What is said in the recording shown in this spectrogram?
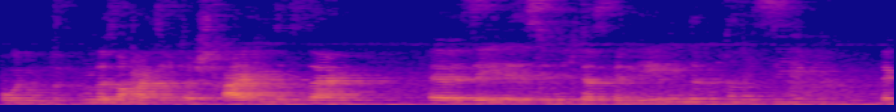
Und um das nochmal zu unterstreichen, sozusagen, äh, Seele ist hier nicht das belebende Prinzip, der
